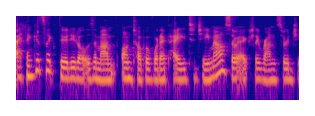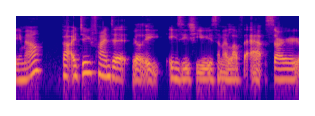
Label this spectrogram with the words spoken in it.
I think it's like $30 a month on top of what I pay to Gmail. So, it actually runs through Gmail. But I do find it really easy to use and I love the app. So,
